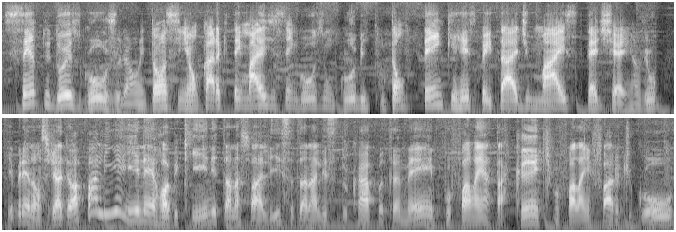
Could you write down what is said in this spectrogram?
102 gols, Julião. Então, assim, é um cara que tem mais de 100 gols em um clube, então tem que respeitar demais Ted Sheringham, viu? E Brenão, você já deu uma palhinha aí, né? Rob Keane tá na sua lista, tá na lista do Capa também, por falar em atacante, por falar em faro de gol,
